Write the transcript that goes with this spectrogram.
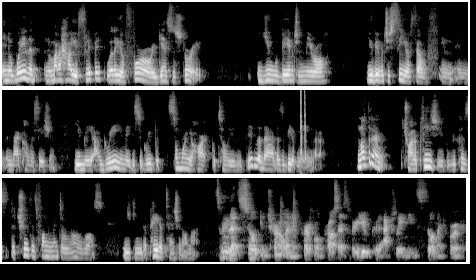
in a way that no matter how you flip it, whether you're for or against the story, you will be able to mirror, you'll be able to see yourself in in, in that conversation. You may agree, you may disagree, but somewhere in your heart will tell you that there's a bit of me in there. Not that I'm trying to please you, but because the truth is fundamental in all of us. You can either pay attention or not. Something that's so internal and a personal process for you could actually mean so much for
